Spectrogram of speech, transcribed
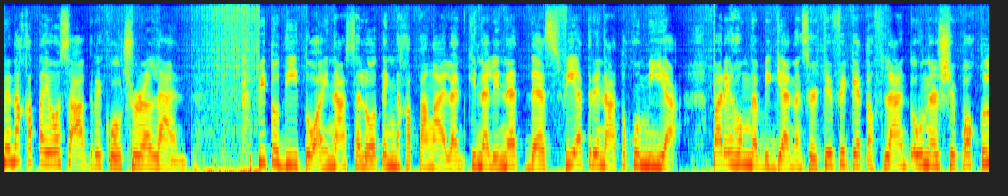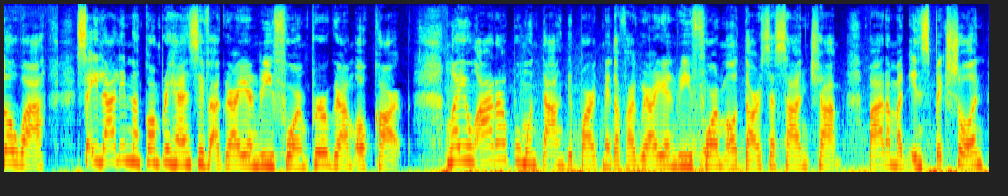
na nakatayo sa agricultural land. Pito dito ay nasa loteng nakapangalan kina Lynette Desfi at Renato Cumia, parehong nabigyan ng Certificate of Land Ownership o CLOA sa ilalim ng Comprehensive Agrarian Reform Program o CARP. Ngayong araw pumunta ang Department of Agrarian Reform o DARSA Sunchamp para mag-inspeksyon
